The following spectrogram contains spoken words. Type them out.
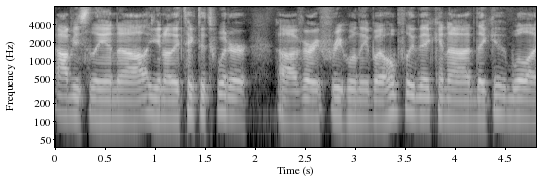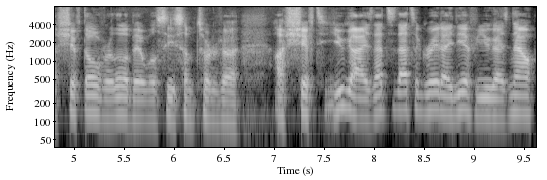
obviously, and uh, you know they take to Twitter uh, very frequently. But hopefully they can uh, they can will uh, shift over a little bit. We'll see some sort of a, a shift you guys. That's that's a great idea for you guys. Now,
